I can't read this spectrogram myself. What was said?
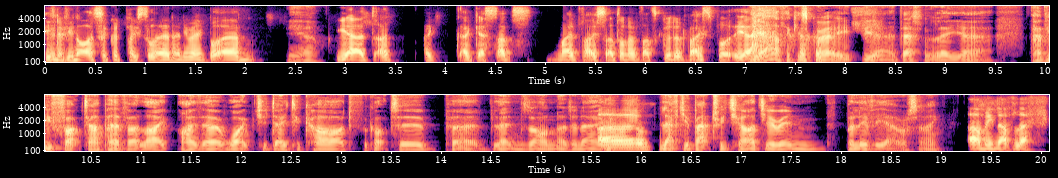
Even if you're not, it's a good place to learn anyway. But um, yeah, yeah, I, I, I guess that's my advice. I don't know if that's good advice, but yeah. Yeah, I think it's great. yeah, definitely. Yeah. Have you fucked up ever? Like either wiped your data card, forgot to put a lens on, I don't know, um, left your battery charger in Bolivia or something? I mean, I've left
